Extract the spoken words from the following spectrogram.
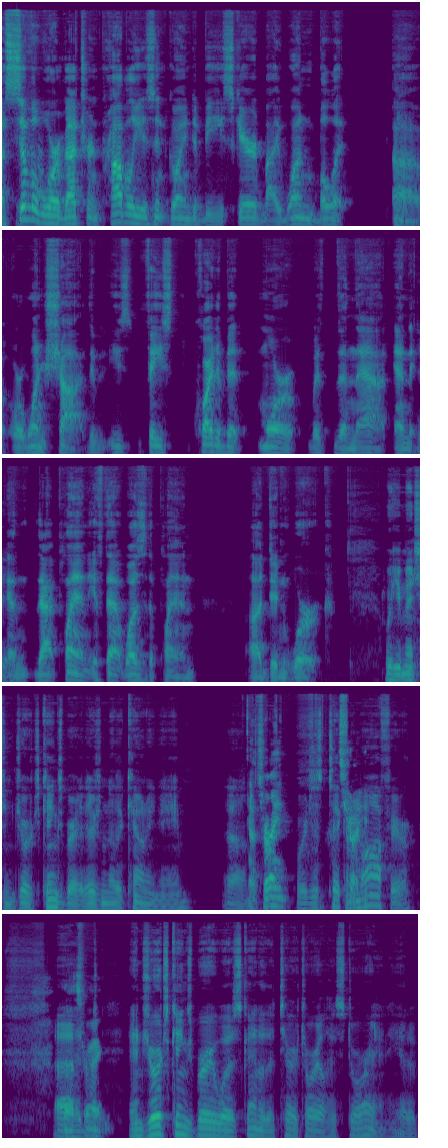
a Civil War veteran probably isn't going to be scared by one bullet uh, or one shot. He's faced quite a bit more with than that, and Yeah. and that plan, if that was the plan, uh, didn't work. Well, you mentioned George Kingsbury. There's another county name. Um, That's right. We're just ticking them off here. Uh, That's right. And George Kingsbury was kind of the territorial historian. He had a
